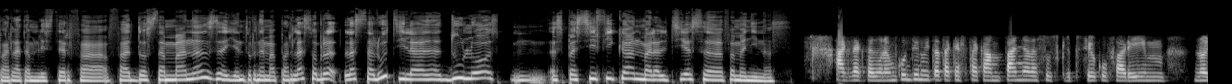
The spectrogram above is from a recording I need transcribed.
parlat amb l'Ester fa, fa dues setmanes i en tornem a parlar sobre la salut i la dolor específica en malalties femenines. Exacte, donem continuïtat a aquesta campanya de subscripció que oferim no,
